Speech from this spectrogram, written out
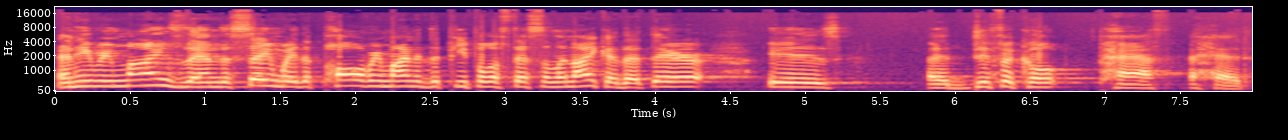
And he reminds them the same way that Paul reminded the people of Thessalonica that there is a difficult path ahead,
